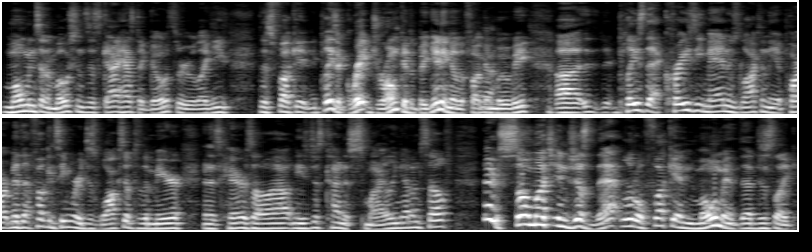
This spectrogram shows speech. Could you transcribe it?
moments and emotions this guy has to go through. Like he, this fucking, he plays a great drunk at the beginning of the fucking Yeah. movie. Uh, plays that crazy man who's locked in the apartment. That fucking scene where he just walks up to the mirror and his hair's all out and he's just kind of smiling at himself. There's so much in just that little fucking moment that just like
